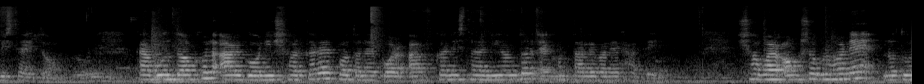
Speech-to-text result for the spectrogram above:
বিস্তারিত। কাবুল দখল আর গনি সরকারের পতনের পর আফগানিস্তানের নিয়ন্ত্রণ এখন তালেবানের হাতে। সবার অংশগ্রহণে নতুন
